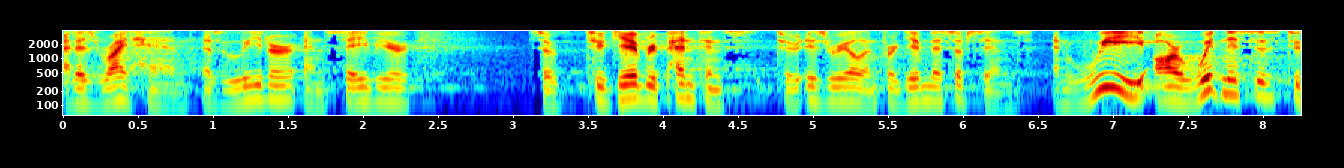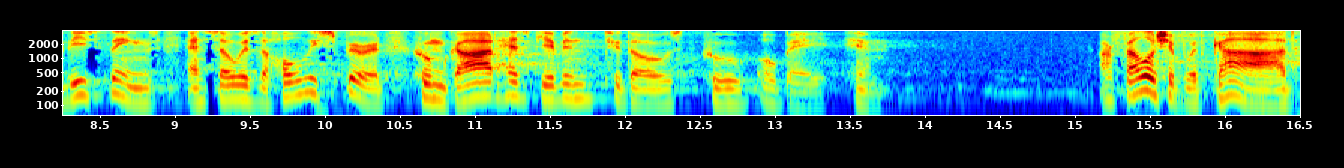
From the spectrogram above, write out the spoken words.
at his right hand as leader and savior, So, to give repentance to Israel and forgiveness of sins. And we are witnesses to these things, and so is the Holy Spirit, whom God has given to those who obey Him. Our fellowship with God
